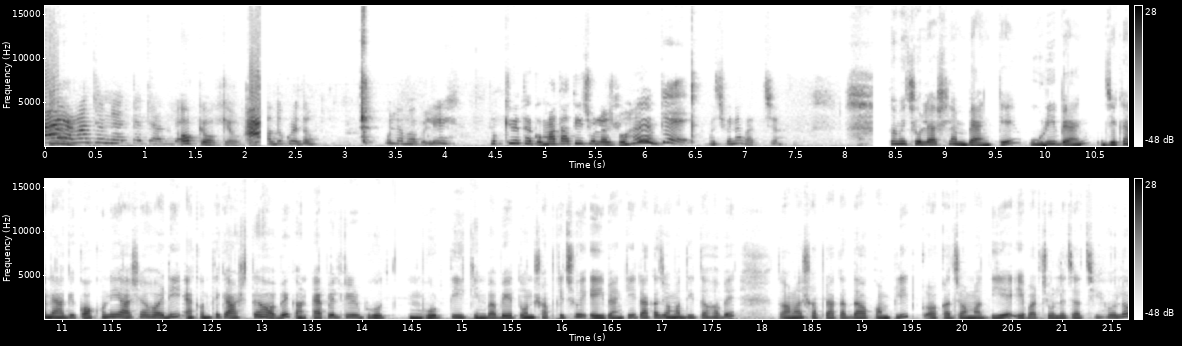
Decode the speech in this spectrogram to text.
আর আমার জন্য একটা চকলেট ওকে ওকে ওকে আদৌ করে দাও বলে বাবলি লক্ষ্মী হয়ে থাকো মা তাড়াতাড়ি চলে আসব হ্যাঁ বুঝবে না বাচ্চা তুমি চলে আসলাম ব্যাংকে উড়ি ব্যাংক যেখানে আগে কখনোই আসা হয়নি এখন থেকে আসতে হবে কারণ অ্যাপেলটির ভর্ত- ভর্তি কিংবা বেতন সব কিছুই এই ব্যাংকেই টাকা জমা দিতে হবে। তো আমার সব টাকা দেওয়া কমপ্লিট টাকা জমা দিয়ে এবার চলে যাচ্ছি হলো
